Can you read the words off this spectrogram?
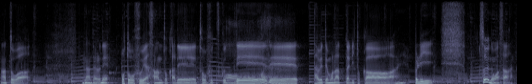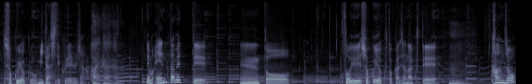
あとはなんだろうねお豆腐屋さんとかで豆腐作って、で食べてもらったりとかやっぱりそういうのはさ食欲を満たしてくれるじゃん。はいはいはでもエンタメってうーんとそういう食欲とかじゃなくていうん。感情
